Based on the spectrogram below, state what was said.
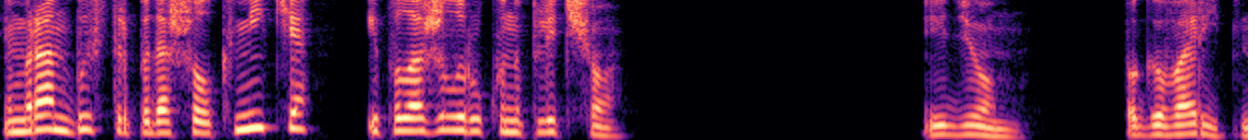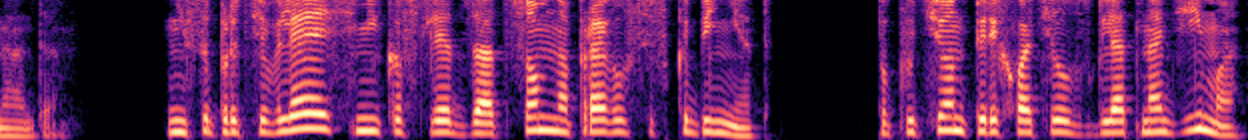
Имран быстро подошел к Мике и положил руку на плечо. «Идем, поговорить надо». Не сопротивляясь, Мика вслед за отцом направился в кабинет. По пути он перехватил взгляд на Дима,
